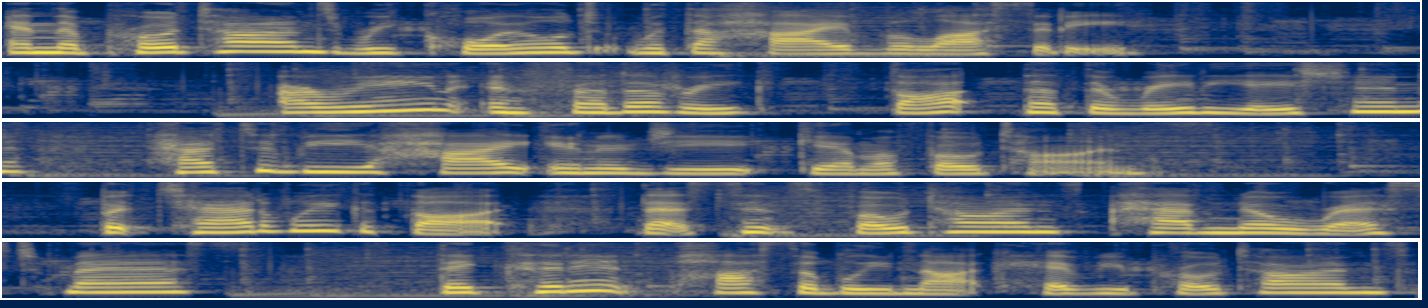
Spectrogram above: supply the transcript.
and the protons recoiled with a high velocity. Irene and Frederic thought that the radiation had to be high energy gamma photons. But Chadwick thought that since photons have no rest mass, they couldn't possibly knock heavy protons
